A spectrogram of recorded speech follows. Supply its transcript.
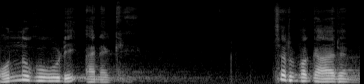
ഒന്നുകൂടി അനക്കി. ചെറുപ്പക്കാരൻ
